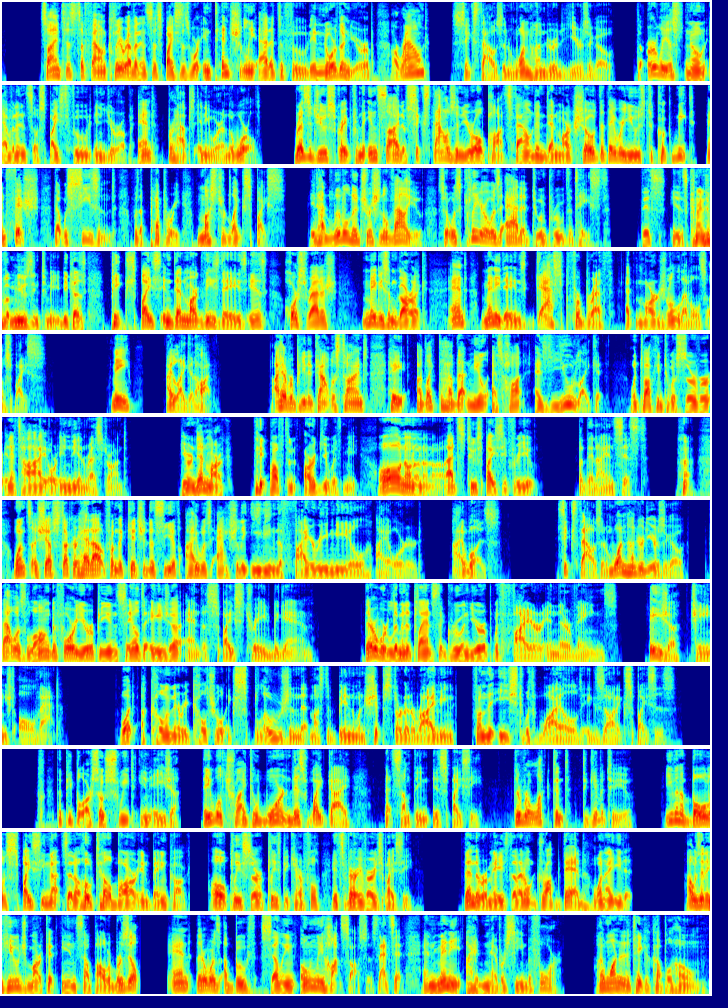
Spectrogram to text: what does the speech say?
Scientists have found clear evidence that spices were intentionally added to food in Northern Europe around 6,100 years ago, the earliest known evidence of spiced food in Europe and perhaps anywhere in the world. Residues scraped from the inside of 6,000 year old pots found in Denmark showed that they were used to cook meat and fish that was seasoned with a peppery, mustard like spice. It had little nutritional value, so it was clear it was added to improve the taste. This is kind of amusing to me because peak spice in Denmark these days is horseradish, maybe some garlic, and many Danes gasp for breath at marginal levels of spice. Me, I like it hot. I have repeated countless times, hey, I'd like to have that meal as hot as you like it when talking to a server in a Thai or Indian restaurant. Here in Denmark, they often argue with me. Oh, no, no, no, no, that's too spicy for you. But then I insist. Once a chef stuck her head out from the kitchen to see if I was actually eating the fiery meal I ordered. I was. 6,100 years ago, that was long before Europeans sailed to Asia and the spice trade began. There were limited plants that grew in Europe with fire in their veins. Asia changed all that. What a culinary cultural explosion that must have been when ships started arriving from the east with wild, exotic spices. The people are so sweet in Asia. They will try to warn this white guy that something is spicy. They're reluctant to give it to you. Even a bowl of spicy nuts at a hotel bar in Bangkok. Oh, please, sir, please be careful. It's very, very spicy. Then they're amazed that I don't drop dead when I eat it. I was in a huge market in Sao Paulo, Brazil, and there was a booth selling only hot sauces. That's it, and many I had never seen before. I wanted to take a couple home.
